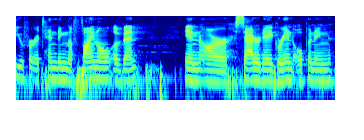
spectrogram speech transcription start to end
You for attending the final event in our Saturday grand opening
